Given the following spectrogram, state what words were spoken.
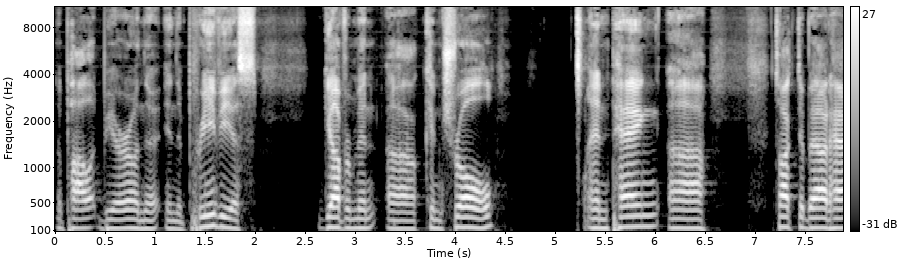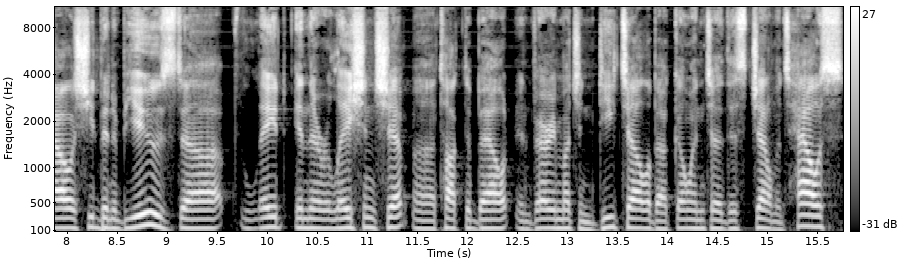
the Politburo in the in the previous government uh, control. And Peng uh, talked about how she'd been abused uh, late in their relationship. Uh, talked about in very much in detail about going to this gentleman's house,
